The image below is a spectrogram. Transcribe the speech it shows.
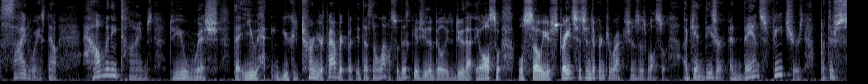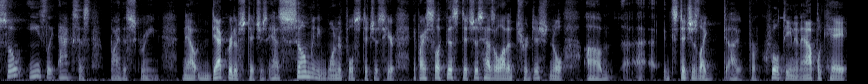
sideways. Now, how many times do you wish that you you could turn your fabric, but it doesn't allow? So this gives you the ability to do that. It also will sew your straight stitch in different directions as well. So again, these are advanced features, but they're so easily accessed by the screen. Now, decorative stitches. It has so many wonderful stitches here. If I select this stitch, this has a lot of traditional um, uh, stitches like uh, for quilting and applique.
